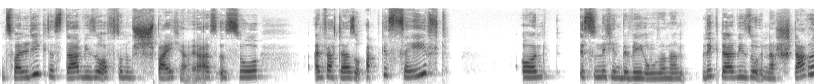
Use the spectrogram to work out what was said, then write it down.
Und zwar liegt es da wie so auf so einem Speicher. Ja, es ist so einfach da so abgesaved und ist so nicht in Bewegung, sondern liegt da wie so in der Starre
